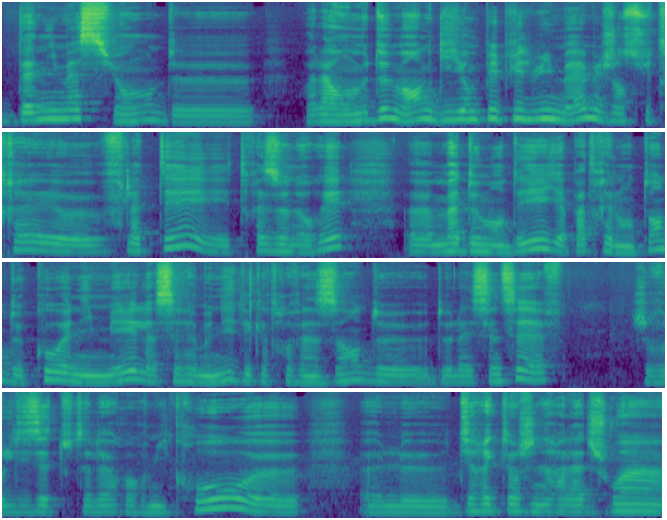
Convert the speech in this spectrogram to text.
d'animation, de voilà, on me demande, Guillaume Pépi lui-même, et j'en suis très euh, flattée et très honorée, euh, m'a demandé il n'y a pas très longtemps de co-animer la cérémonie des 80 ans de, la SNCF. Je vous le disais tout à l'heure hors micro, euh, euh, le directeur général adjoint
